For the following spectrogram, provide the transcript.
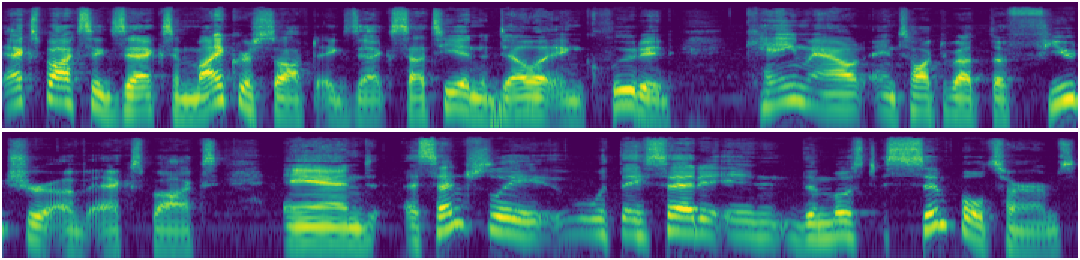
Xbox execs and Microsoft execs, Satya Nadella included, came out and talked about the future of Xbox. And essentially, what they said in the most simple terms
